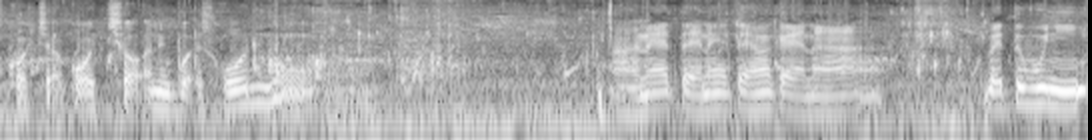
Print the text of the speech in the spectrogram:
Kocok-kocok ni buat seronok. Ah, ni atas, ni atas makan ah. Betul bunyi.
